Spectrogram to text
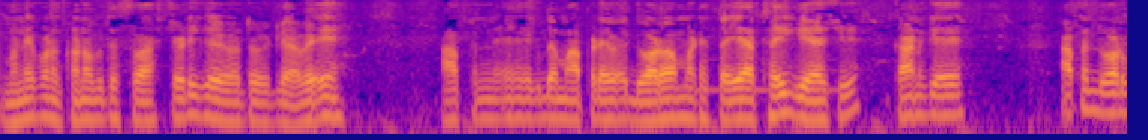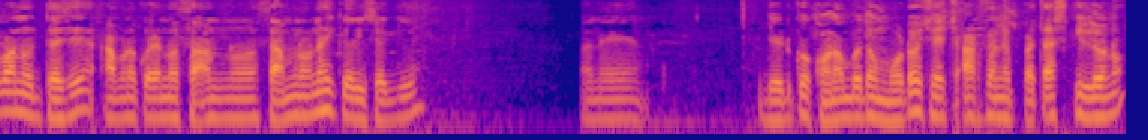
મને પણ ઘણો બધો શ્વાસ ચડી ગયો હતો. એટલે હવે આપણને એકદમ આપણે હવે દોડવા માટે તૈયાર થઈ ગયા છીએ. કારણ કે આપણે દોડવાનું જ થશે. આપણે કોઈ એનો સામનો સામનો નહીં કરી શકીએ. અને દેડકો ઘણો બધો મોટો છે ચારસો ને પચાસ કિલોનો.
